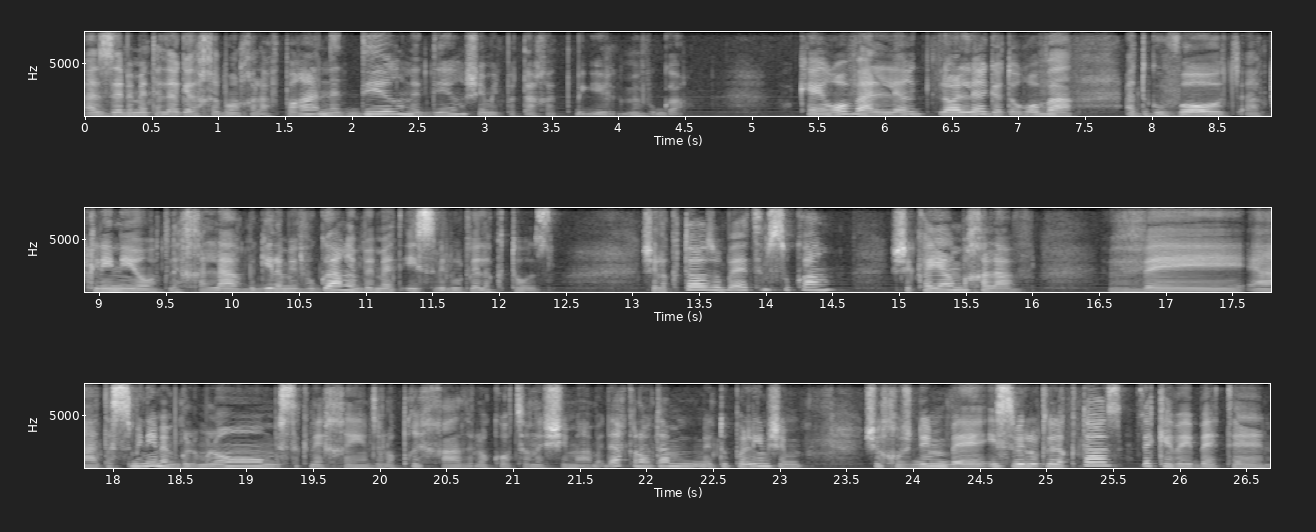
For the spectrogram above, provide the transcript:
אז זה באמת אלרגיה לחלבון חלב פרה, נדיר נדיר שהיא מתפתחת בגיל מבוגר. אוקיי? רוב האלרג... לא אלרגיות, או רוב התגובות הקליניות לחלב בגיל המבוגר הם באמת אי סבילות ללקטוז. שלקטוז הוא בעצם סוכר שקיים בחלב. והתסמינים הם גם לא מסכני חיים, זה לא פריחה, זה לא קוצר נשימה. בדרך כלל אותם מטופלים ש... שחושדים באי סבילות ללקטוז, זה כאבי בטן,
